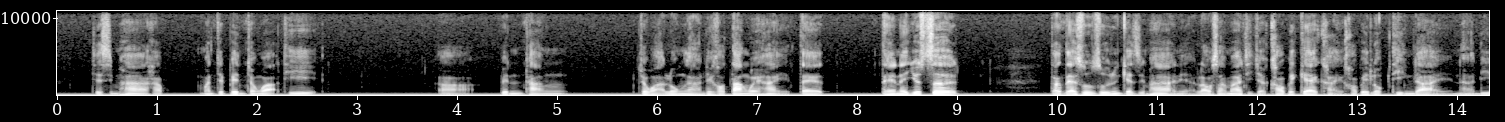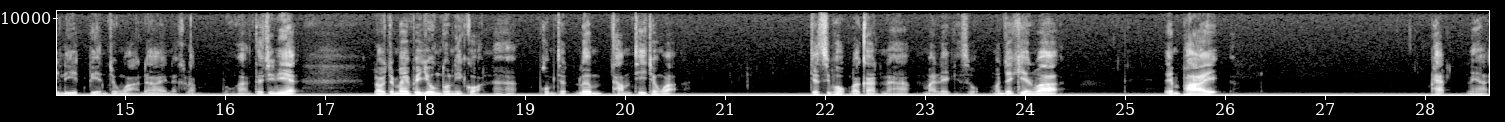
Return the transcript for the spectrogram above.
75ครับ มันจะเป็นจังหวะที่เป็นทางจังหวะโรงงานที่เขาตั้งไว้ให้ แต่แต่ใน user ตั้งแต่ 00ถึง75 เนี่ย เราสามารถที่จะเข้าไปแก้ไข เข้าไปลบทิ้งได้นะฮะ delete เปลี่ยนจังหวะได้นะครับโรงงาน แต่ทีนี้เราจะไม่ไปยุ่งตรงนี้ก่อนนะฮะ ผมจะเริ่มทำที่จังหวะ 76 แล้วกันนะฮะ หมายเลข76มันจะเขียนว่า empire นะฮะ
